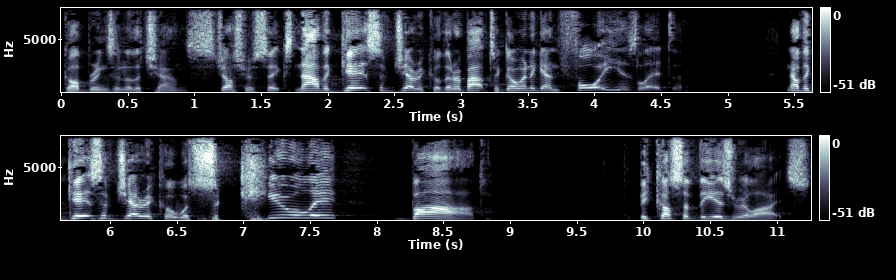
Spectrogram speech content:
God brings another chance. Joshua 6. Now the gates of Jericho, they're about to go in again 40 years later. Now the gates of Jericho were securely barred because of the Israelites.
